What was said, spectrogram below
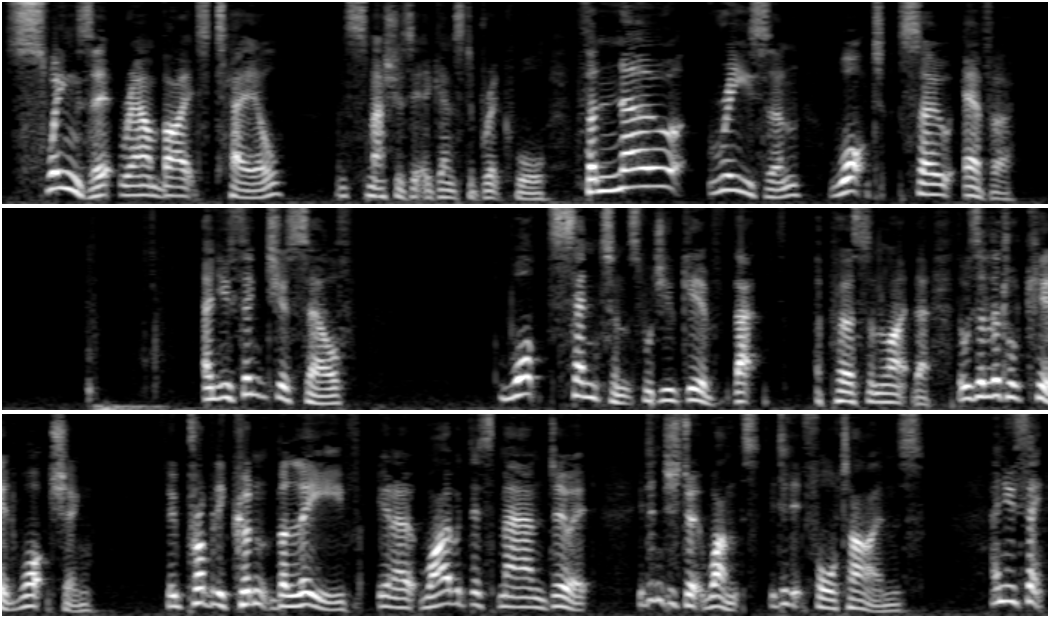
swings it round by its tail, and smashes it against a brick wall for no reason whatsoever. And you think to yourself, what sentence would you give that a person like that? There was a little kid watching who probably couldn't believe, you know, why would this man do it? He didn't just do it once, he did it four times. And you think,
